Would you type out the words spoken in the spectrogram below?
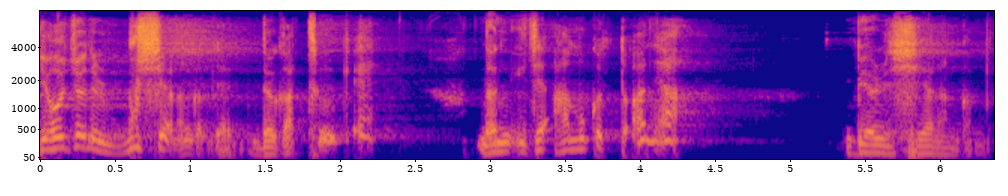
여주인을 무시하는 겁니다. 너 같은 게, 넌 이제 아무것도 아니야. 멸시하는 겁니다.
